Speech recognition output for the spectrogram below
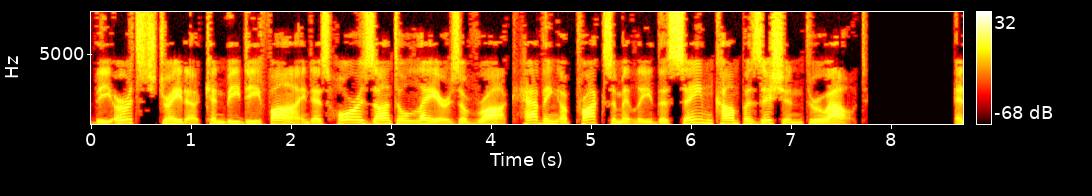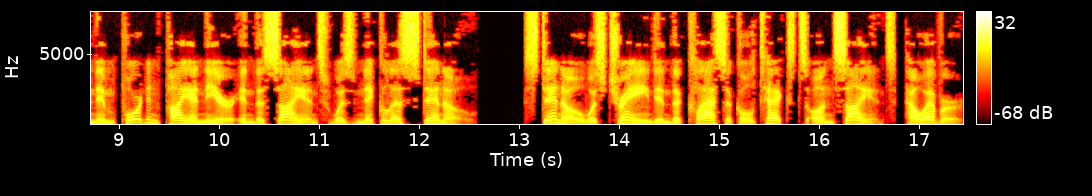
The Earth's strata can be defined as horizontal layers of rock having approximately the same composition throughout. An important pioneer in the science was Nicholas Steno. Steno was trained in the classical texts on science, however,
